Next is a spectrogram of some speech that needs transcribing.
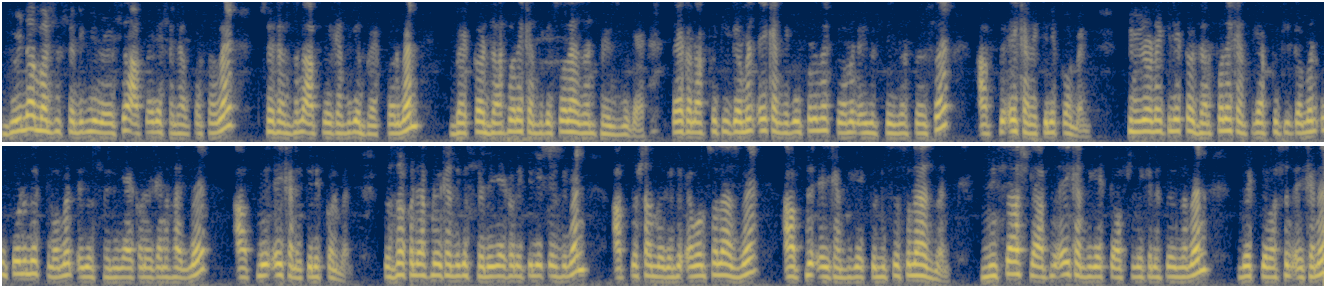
দুই নাম্বার যে সেটিং রয়েছে, আপনাকে সেট আপ করতে হবে। সেটার জন্য আপনি এখান থেকে ব্যাক করবেন। ব্যাক করে দেওয়ার পরে এখান থেকে চলে আসবেন ফেসবুকে তো এখন আপনি কি করবেন? এখান থেকে উপরে দেখতে পাবেন, এই যে থ্রি ডট রয়েছে, আপনি এখানে ক্লিক করবেন। থ্রি ডটে ক্লিক করে দেওয়ার পরে এখান থেকে আপনি কি করবেন? উপরে দেখতে পাবেন, এই যে সেটিং আইকন এখানে থাকবে, আপনি এখানে ক্লিক করবেন। তো যখন আপনি এখান থেকে সেটিং আইকনে ক্লিক করে দিবেন, আপনার সামনে কিন্তু এমন চলে আসবে, আপনি এইখান থেকে একটু নিচে চলে আসবেন। নিচে আসলে আপনি এইখান থেকে একটা অপশন এখানে পেয়ে যাবেন। দেখতে পাচ্ছেন এখানে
